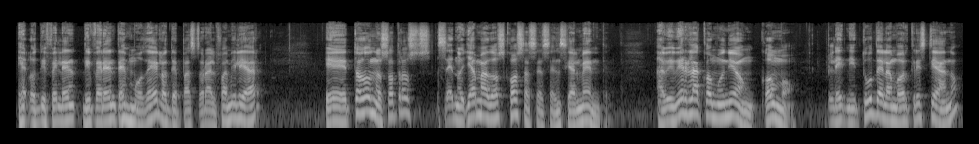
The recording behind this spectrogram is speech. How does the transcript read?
en los diferentes modelos de pastoral familiar. Eh, todos nosotros se nos llama a dos cosas esencialmente. A vivir la comunión como plenitud del amor cristiano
